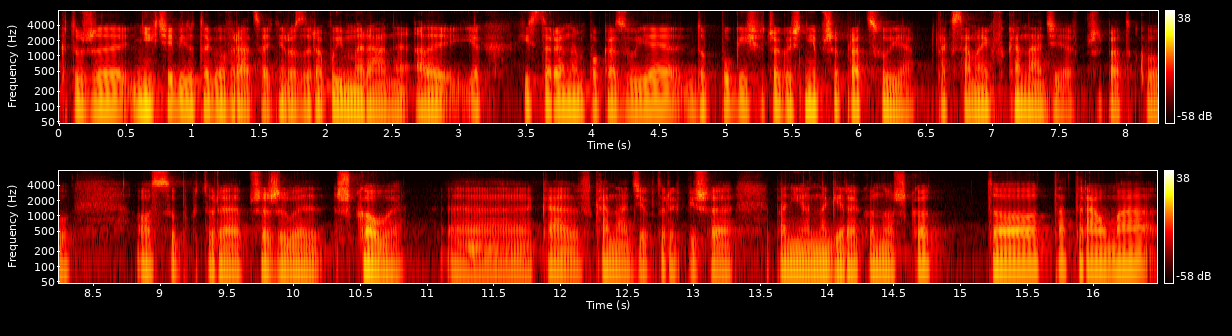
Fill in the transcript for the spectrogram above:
którzy nie chcieli do tego wracać, nie rozdrapujmy rany, ale jak historia nam pokazuje, dopóki się czegoś nie przepracuje, tak samo jak w Kanadzie w przypadku osób, które przeżyły szkoły e, w Kanadzie, o których pisze pani Anna Giera-Konoszko, to ta trauma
